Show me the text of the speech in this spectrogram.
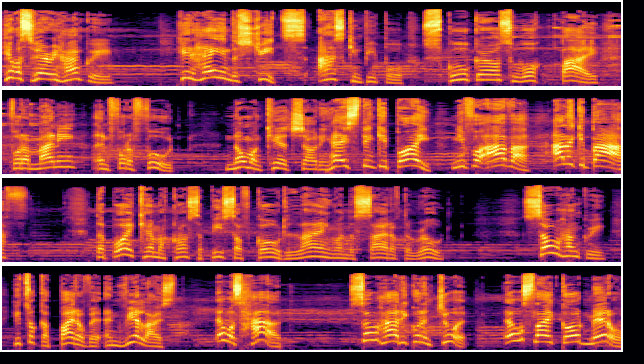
He was very hungry. He'd hang in the streets, asking people, schoolgirls who walked by, for the money and for the food. No one cared, shouting, Hey, stinky boy, ni for ava, bath. The boy came across a piece of gold lying on the side of the road. So hungry, he took a bite of it and realized it was hard. So hard he couldn't chew it. It was like gold metal.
